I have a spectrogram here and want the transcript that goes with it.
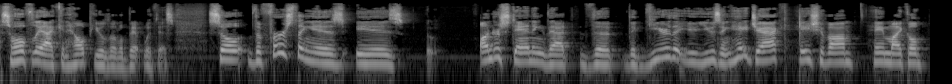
so hopefully I can help you a little bit with this. So the first thing is is understanding that the the gear that you're using. Hey, Jack. Hey, Shivam. Hey, Michael.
